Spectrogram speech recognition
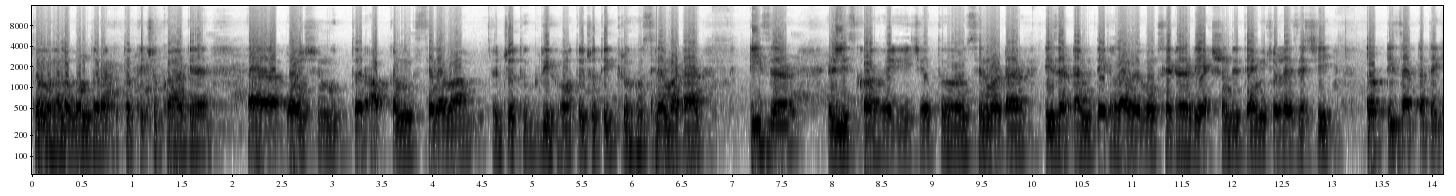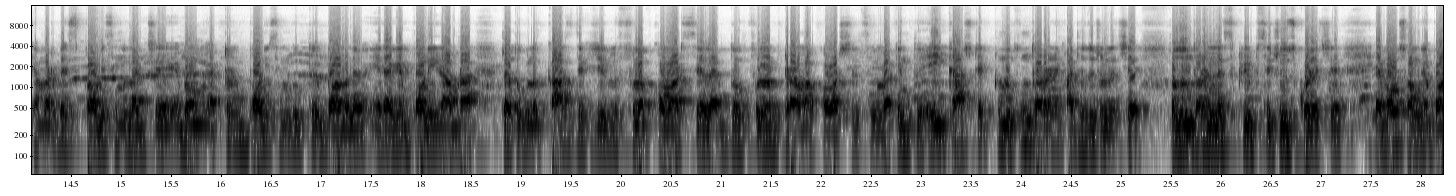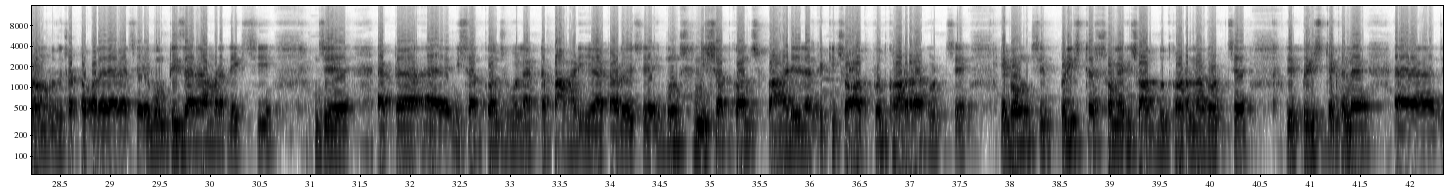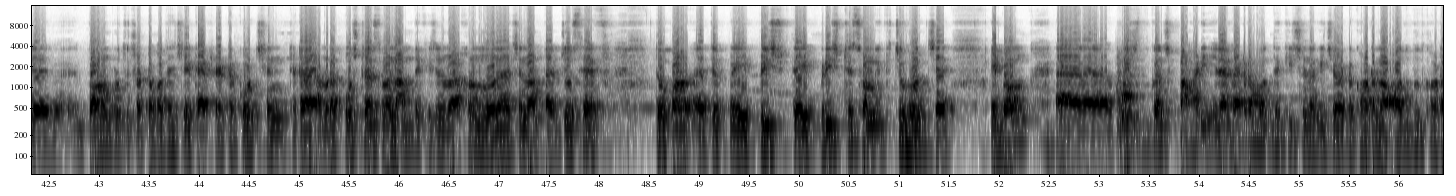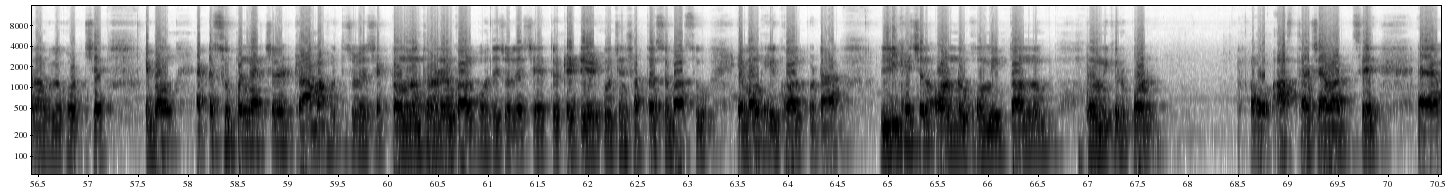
তো হ্যালো বন্ধুরা তো কিছুক্ষণ আগে আহ, বনি সেনগুপ্তের আপকামিং সিনেমা জ্যোতিগৃহ তো জ্যোতিগ্রহ সিনেমাটার টিজার রিলিজ করা হয়ে গিয়েছে। তো সিনেমাটার টিজারটা আমি দেখলাম এবং সেটার রিয়াকশন দিতে আমি চলে এসেছি। তো টিজারটা দেখে আমার বেশ প্রমিসিং লাগছে এবং একটা বনি সেনগুপ্তের ব- মানে এর আগে বনির আমরা যতগুলো কাজ দেখেছি, এগুলো ফুল অফ কমার্শিয়াল একদম full of drama commercial cinema কিন্তু এই কাজটা একটু নতুন ধরনের কাজ হতে চলেছে, নতুন ধরনের স্ক্রিপ্ট সে চুজ করেছে এবং সঙ্গে পরমব্রত চট্টোপাধ্যায় দেখাচ্ছে। এবং টিজারে আমরা দেখছি যে একটা নিষাদগঞ্জ বলে একটা পাহাড়ি এলাকা রয়েছে এবং নিষাদগঞ্জ পাহাড়ি এলাকায় কিছু অদ্ভুত ঘটনা ঘটছে এবং যে পৃষ্ঠার সঙ্গে কিছু অদ্ভুত ঘটনা ঘটছে। যে পৃষ্ঠ এখানে যে পরমব্রত চট্টোপাধ্যায় যে ক্যারেক্টারটা করছেন, সেটা আমরা পোস্টার নাম দেখেছিলাম, এখনও মনে আছে নামটা জোসেফ তো পর- এ তো এই পৃষ্ঠ এই পৃষ্ঠের সঙ্গে কিছু হচ্ছে এবং আহ, পাহাড়ি এলাকাটার মধ্যে কিছু না কিছু একটা ঘটনা অদ্ভুত ঘটনাগুলো ঘটছে এবং একটা সুপার ন্যাচারাল ড্রামা হতে চলেছে একটা অন্য ধরনের গল্প হতে চলেছে। তো এটা ডিরেক্ট করছেন সপ্তাহ বাসু এবং এই গল্পটা লিখেছেন অর্ণব ভৌমিক। তো অর্ণব ভৌমিকের উপর আস্থা আছে আমার সে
